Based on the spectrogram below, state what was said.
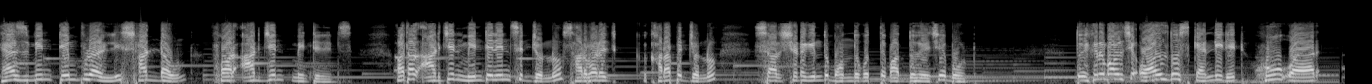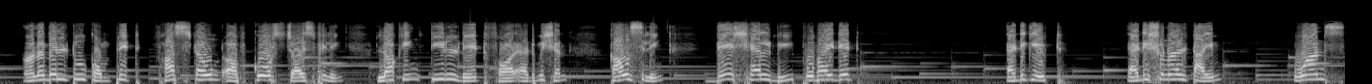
has been temporarily shut down for urgent maintenance অর্থাৎ আর্জেন্ট মেনটেনেন্সের জন্য সার্ভারের খারাপের জন্য স্যার সেটা কিন্তু বন্ধ করতে বাধ্য হয়েছে বোর্ড তো এখানে বলা হচ্ছে all those candidate who were unable to complete first round of course choice filling locking till date for admission counselling they shall be provided adequate additional time once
